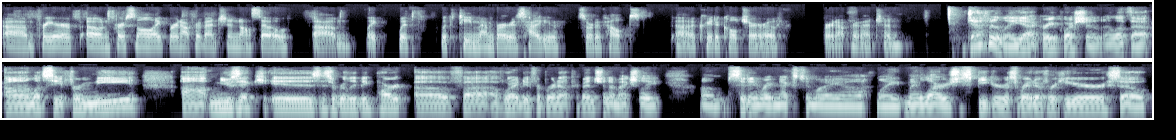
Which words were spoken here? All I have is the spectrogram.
um, for your own personal like burnout prevention also um, like with with team members how you've sort of helped uh, create a culture of burnout prevention Definitely, yeah, great question. I love that. Um, let's see. For me, uh, music is is a really big part of uh, of what I do for burnout prevention. I'm actually um, sitting right next to my uh, my my large speakers right over here. So,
